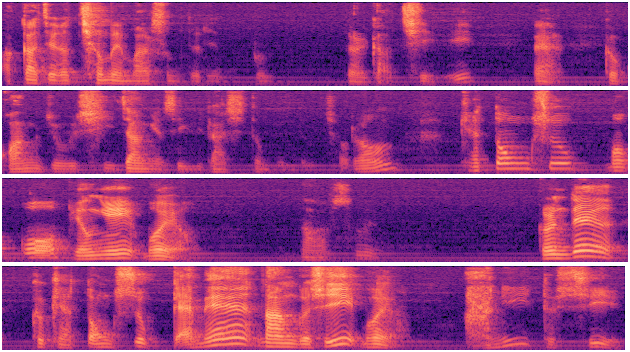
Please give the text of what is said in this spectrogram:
아까 제가 처음에 말씀드린 분들 같이, 네, 그 광주 시장에서 일하시던 분들처럼 개똥쑥 먹고 병이 뭐예요? 나왔어요. 그런데 그 개똥쑥 때문에 난 것이 뭐예요? 아니듯이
